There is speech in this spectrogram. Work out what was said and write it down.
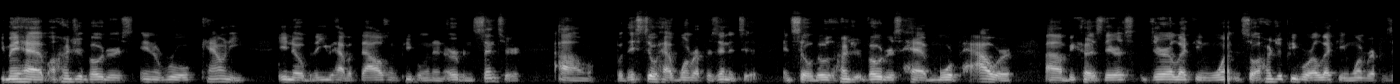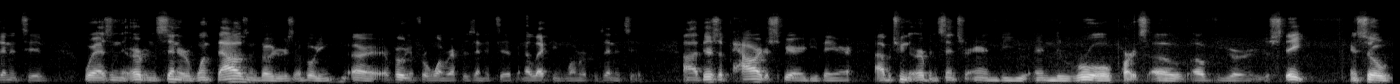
you may have 100 voters in a rural county, you know, but then you have a thousand people in an urban center, um, but they still have one representative. And so those 100 voters have more power uh, because there's they're electing one. So 100 people are electing one representative, whereas in the urban center, 1,000 voters are voting uh, are voting for one representative and electing one representative uh, there's a power disparity there uh, between the urban center and the and the rural parts of, of your, your state. And so,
